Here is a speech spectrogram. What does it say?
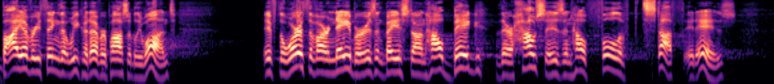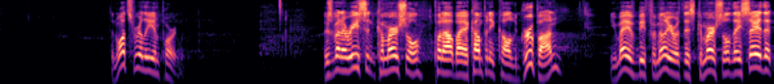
buy everything that we could ever possibly want, if the worth of our neighbor isn't based on how big their house is and how full of stuff it is, then what's really important? There's been a recent commercial put out by a company called Groupon. You may be familiar with this commercial. They say that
